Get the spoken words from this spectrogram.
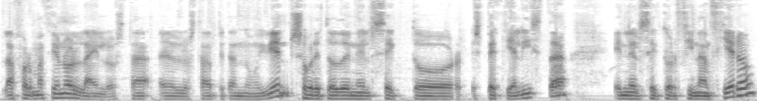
la formación online lo está, eh, lo está petando muy bien, sobre todo en el sector especialista, en el sector financiero,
